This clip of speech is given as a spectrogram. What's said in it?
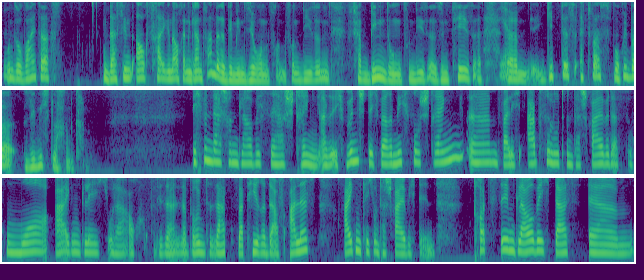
und so weiter. Das sind auch, zeigen auch eine ganz andere Dimension von, von diesen Verbindungen, von dieser Synthese. Ja. Ähm, gibt es etwas, worüber Sie nicht lachen können? Ich bin da schon, glaube ich, sehr streng. Also ich wünschte, ich wäre nicht so streng, ähm, weil ich absolut unterschreibe, dass Humor eigentlich oder auch dieser, dieser berühmte Satz, Satire darf alles, eigentlich unterschreibe ich den. Trotzdem glaube ich, dass ähm,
